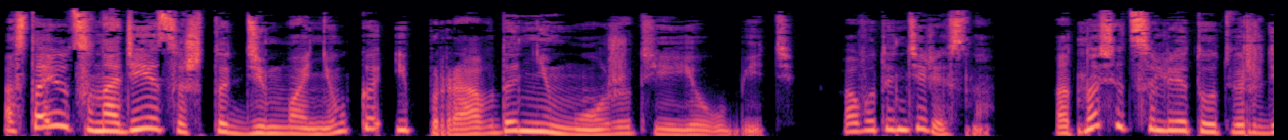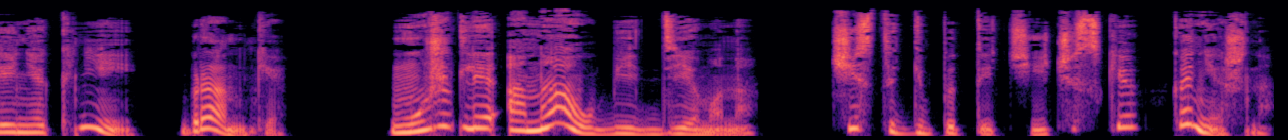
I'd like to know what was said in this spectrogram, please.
Остается надеяться, что демонюка и правда не может ее убить. А вот интересно, относится ли это утверждение к ней, Бранке? Может ли она убить демона? Чисто гипотетически, конечно.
